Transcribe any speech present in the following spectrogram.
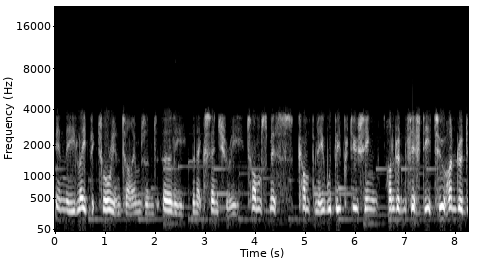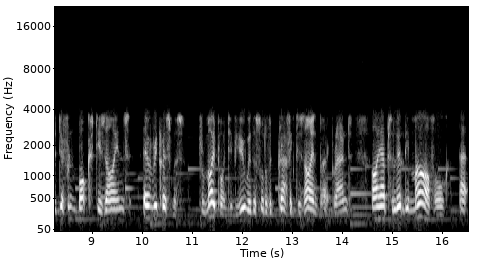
In the late Victorian times and early the next century, Tom Smith's company would be producing 150, 200 different box designs every Christmas. From my point of view, with a sort of a graphic design background, I absolutely marvel at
